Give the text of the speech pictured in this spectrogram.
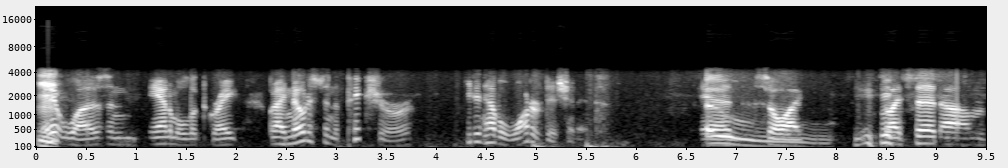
And Mm. it was, and the animal looked great. But I noticed in the picture he didn't have a water dish in it. And so I so I said, um,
